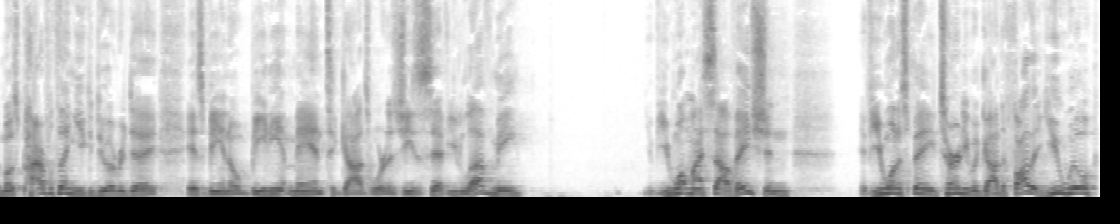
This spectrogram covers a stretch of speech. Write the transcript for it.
The most powerful thing you can do every day is be an obedient man to God's word. As Jesus said, if you love me, if you want my salvation, if you want to spend eternity with God the Father, you will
